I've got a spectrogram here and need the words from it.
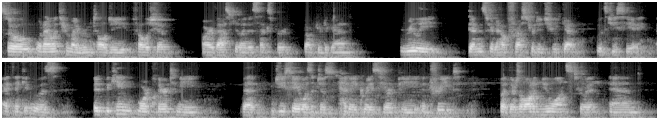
So when I went through my rheumatology fellowship, our vasculitis expert, Dr. DeGrand, really demonstrated how frustrated she would get with GCA. I think it was it became more clear to me that GCA wasn't just headache, raise CRP, and treat, but there's a lot of nuance to it. And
